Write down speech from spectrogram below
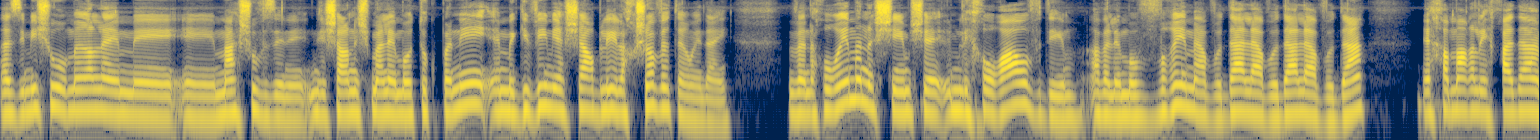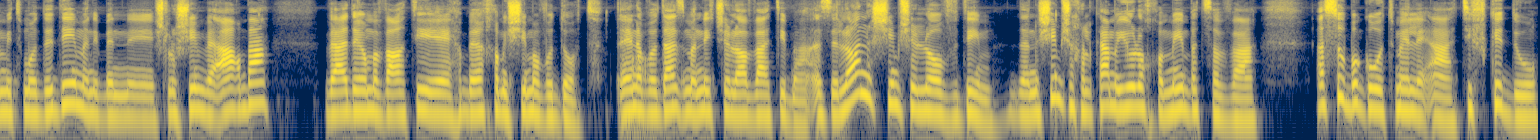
אז אם מישהו אומר להם אה, אה, משהו וזה ישר נשמע להם מאוד תוקפני, הם מגיבים ישר בלי לחשוב יותר מדי. ואנחנו רואים אנשים שהם לכאורה עובדים, אבל הם עוברים מעבודה לעבודה לעבודה. איך אמר לי אחד המתמודדים, אני בן 34, אה, ועד היום עברתי בערך 50 עבודות. אין עבודה זמנית שלא עבדתי בה. אז זה לא אנשים שלא עובדים, זה אנשים שחלקם היו לוחמים בצבא, עשו בגרות מלאה, תפקדו,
